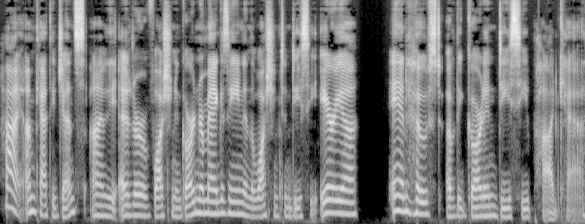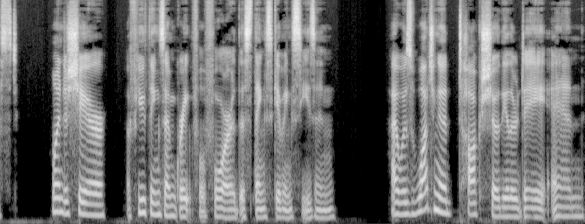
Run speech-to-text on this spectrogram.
Hi, I'm Kathy Jentz. I'm the editor of Washington Gardener magazine in the Washington, D.C. area and host of the Garden DC podcast. I wanted to share a few things I'm grateful for this Thanksgiving season. I was watching a talk show the other day and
